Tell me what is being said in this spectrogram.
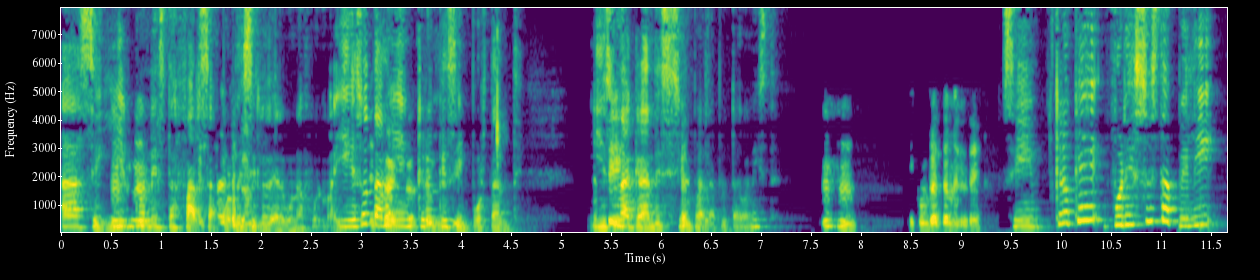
a seguir con esta farsa, por decirlo de alguna forma. Y eso también creo que es importante. Y es una gran decisión para la protagonista. Sí, completamente. Sí, creo que por eso esta peli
